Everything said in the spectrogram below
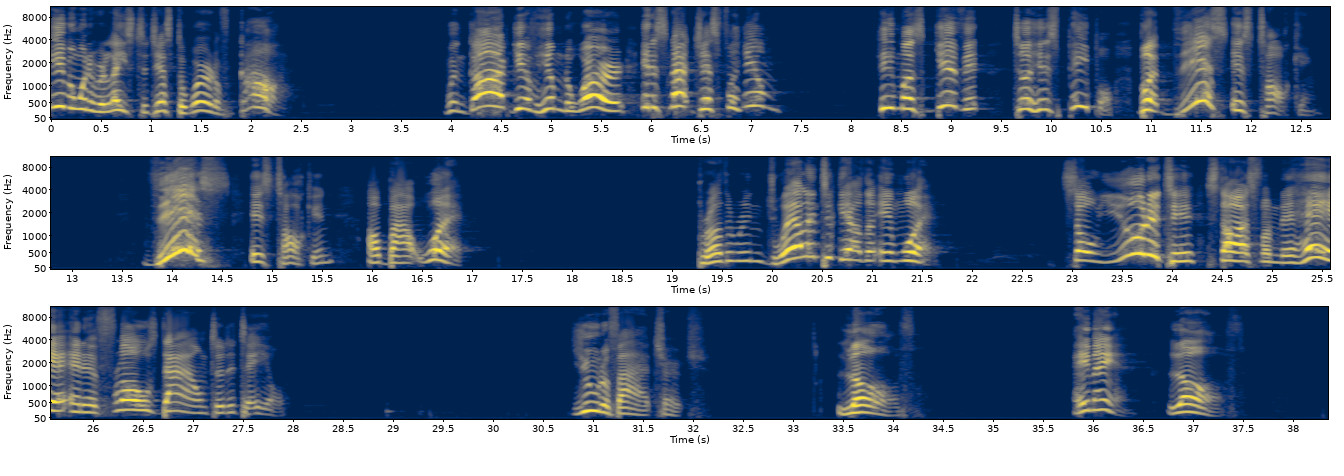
Even when it relates to just the word of God. When God give him the word, it is not just for him. He must give it to his people. But this is talking. This is talking about what? Brethren dwelling together in what? So unity starts from the head and it flows down to the tail. Unified church. Love. Amen. Love.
